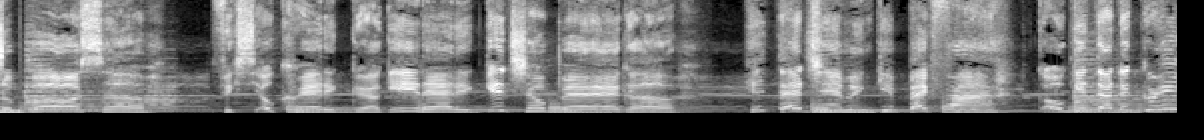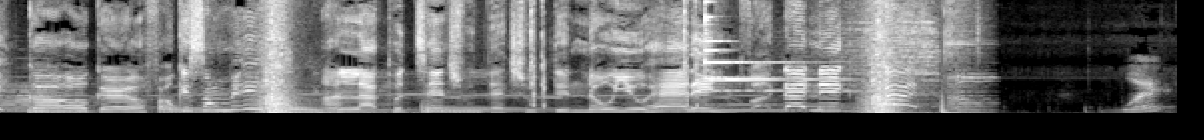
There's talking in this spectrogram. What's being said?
the boss up. Fix your credit, girl, get at it, get your bag up. Hit that gym and get back fine. Go get that degree, go girl, focus on me. Unlock potential that you didn't know you had in you. Fuck that nigga. Hey. What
